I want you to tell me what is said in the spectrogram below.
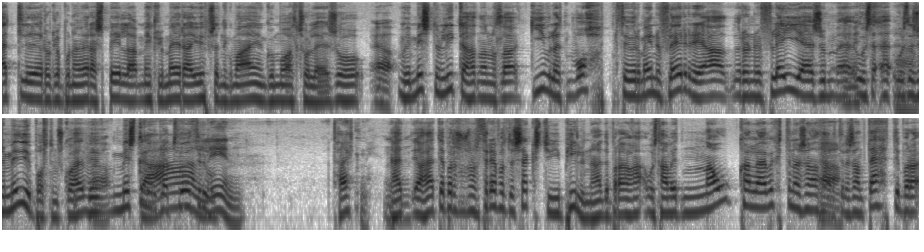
ellið er okkur búin að vera að spila miklu meira í uppsetningum og æfingum og allt svo leiðis og Já. við mistum líka hann náttúrulega gífulegt vopn þegar við erum einu fleiri að raunum fleia þessum, eh, úst, þessum miðjuboltum sko. við Já. mistum okkur 2-3 Galin tækni. Þetta- Já, þetta er bara svona þrefaldur 60 í pílun þetta er bara, úst, hann veit nákvæmlega viktina sem hann Já. þarf til þess að hann detti bara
